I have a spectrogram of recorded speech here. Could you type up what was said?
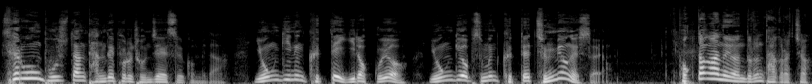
새로운 보수당 당대표로 존재했을 겁니다. 용기는 그때 잃었고요. 용기 없으면 그때 증명했어요. 복당한 의원들은 다 그렇죠.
